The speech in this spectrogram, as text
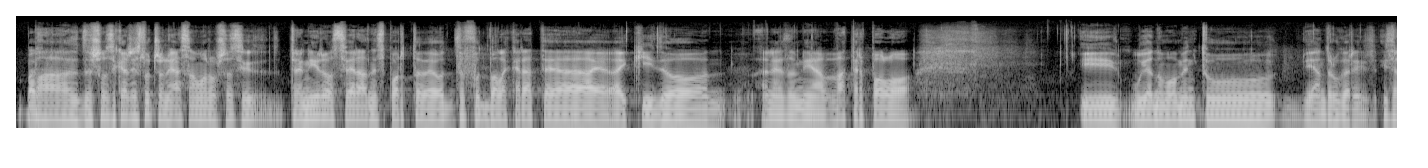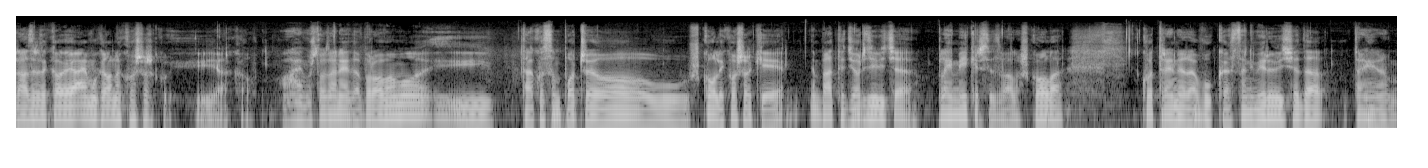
Bas... Pa, da što se kaže slučajno, ja sam ono što se trenirao sve razne sportove, od futbala, karatea, aikido, ne znam nija, vaterpolo. I u jednom momentu jedan drugar iz, iz razreda kao, "E, ajmo kao na košarku. I ja kao, ajmo što da ne, da probamo. I tako sam počeo u školi košarke Bate Đorđevića, Playmaker se zvala škola, kod trenera Vuka Stanimirovića da treniram,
